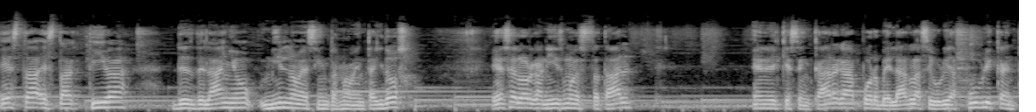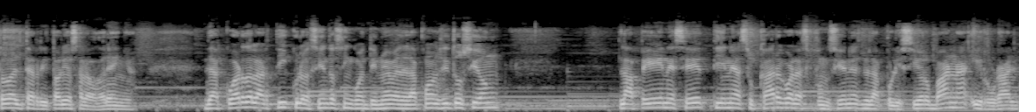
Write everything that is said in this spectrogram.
Esta está activa desde el año 1992. Es el organismo estatal en el que se encarga por velar la seguridad pública en todo el territorio salvadoreño. De acuerdo al artículo 159 de la Constitución, la PNC tiene a su cargo las funciones de la policía urbana y rural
